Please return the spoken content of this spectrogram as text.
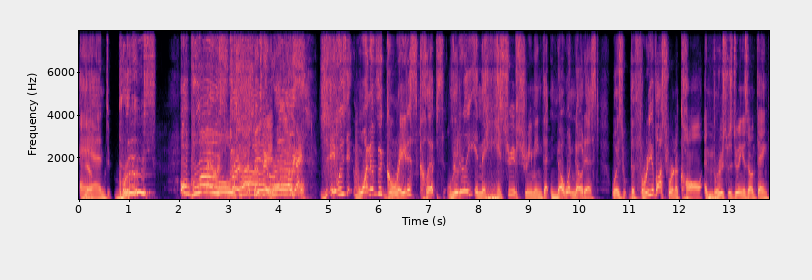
and Bruce. Oh, Bruce! Oh, shit. Okay. It was one of the greatest clips, literally in the history of streaming, that no one noticed. Was the three of us were in a call, and mm. Bruce was doing his own thing.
